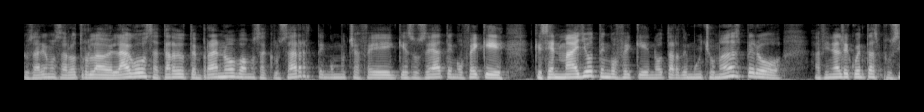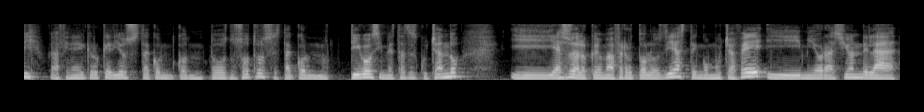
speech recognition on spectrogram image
cruzaremos al otro lado del lago, o sea, tarde o temprano vamos a cruzar, tengo mucha fe en que eso sea, tengo fe que, que sea en mayo, tengo fe que no tarde mucho más, pero a final de cuentas, pues sí, a final creo que Dios está con, con todos nosotros, está contigo si me estás escuchando, y eso es a lo que yo me aferro todos los días, tengo mucha fe y mi oración de la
